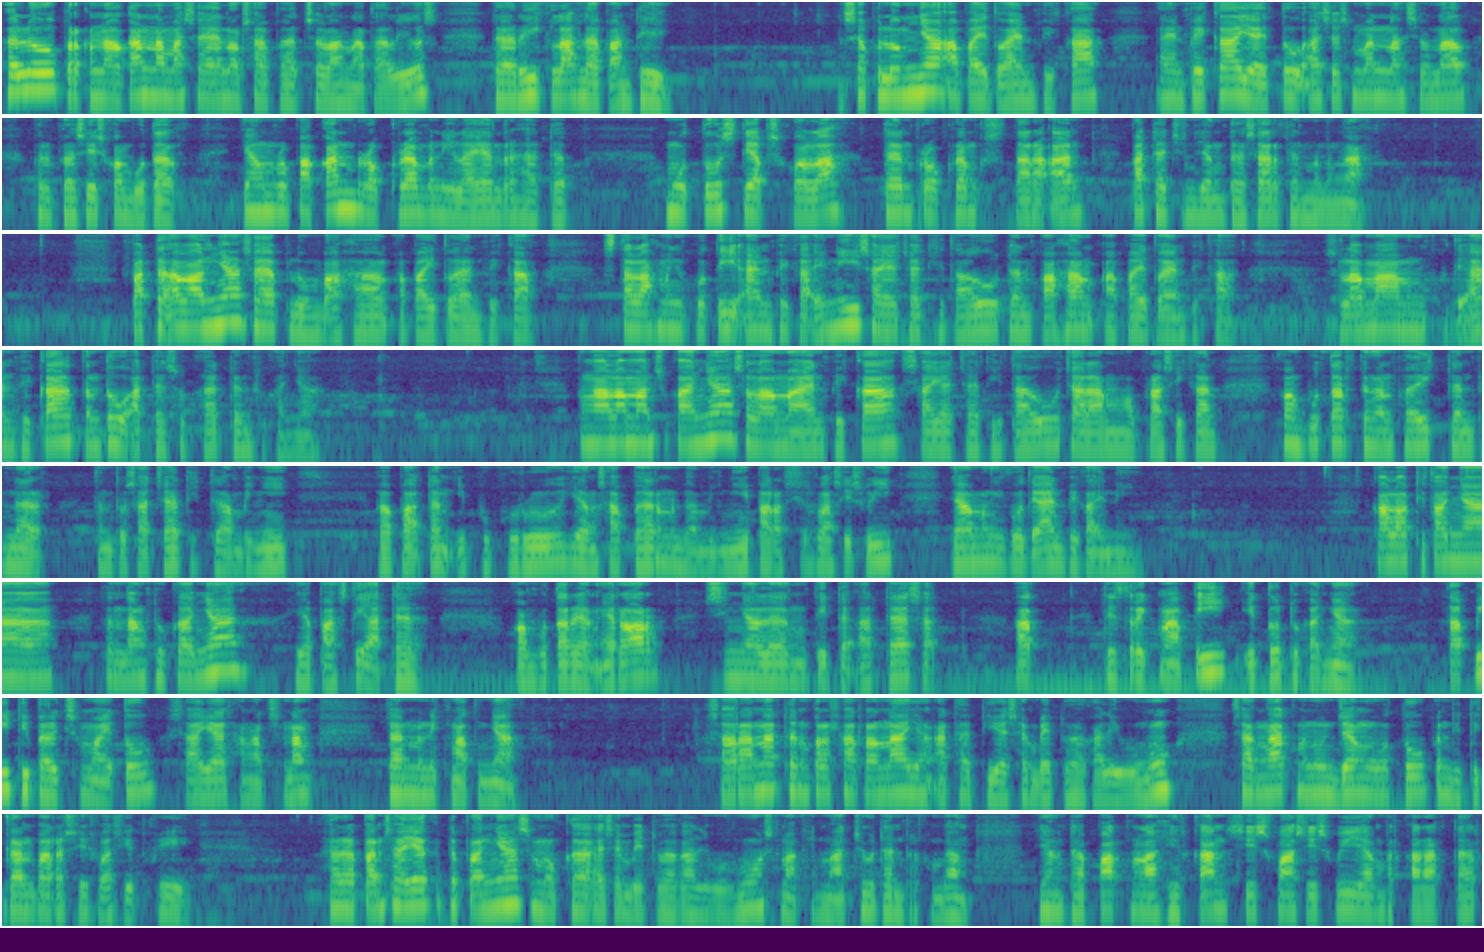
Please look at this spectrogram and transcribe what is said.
Halo, perkenalkan nama saya Nur Sabat Jolan Natalius dari kelas 8D. Sebelumnya apa itu ANBK? ANBK yaitu Asesmen Nasional Berbasis Komputer yang merupakan program penilaian terhadap mutu setiap sekolah dan program kesetaraan pada jenjang dasar dan menengah. Pada awalnya saya belum paham apa itu ANBK setelah mengikuti ANBK ini, saya jadi tahu dan paham apa itu ANBK. Selama mengikuti ANBK, tentu ada suka dan dukanya. Pengalaman sukanya selama ANBK, saya jadi tahu cara mengoperasikan komputer dengan baik dan benar. Tentu saja didampingi Bapak dan Ibu guru yang sabar mendampingi para siswa-siswi yang mengikuti ANBK ini. Kalau ditanya tentang dukanya, ya pasti ada. Komputer yang error, sinyal yang tidak ada saat listrik mati, itu dukanya. Tapi di balik semua itu, saya sangat senang dan menikmatinya. Sarana dan prasarana yang ada di SMP 2 Kaliwungu sangat menunjang mutu pendidikan para siswa-siswi. Harapan saya ke depannya semoga SMP 2 Kaliwungu semakin maju dan berkembang yang dapat melahirkan siswa-siswi yang berkarakter,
